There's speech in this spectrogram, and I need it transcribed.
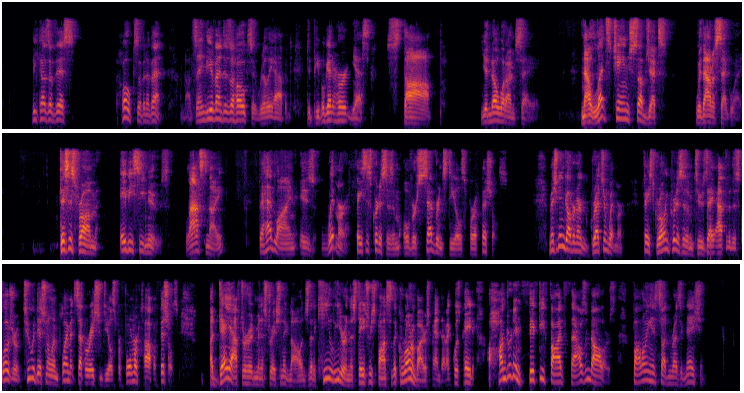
because of this hoax of an event. I'm not saying the event is a hoax, it really happened. Did people get hurt? Yes. Stop. You know what I'm saying. Now let's change subjects without a segue. This is from ABC News. Last night, the headline is Whitmer faces criticism over severance deals for officials. Michigan Governor Gretchen Whitmer faced growing criticism Tuesday after the disclosure of two additional employment separation deals for former top officials, a day after her administration acknowledged that a key leader in the state's response to the coronavirus pandemic was paid $155,000 following his sudden resignation.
